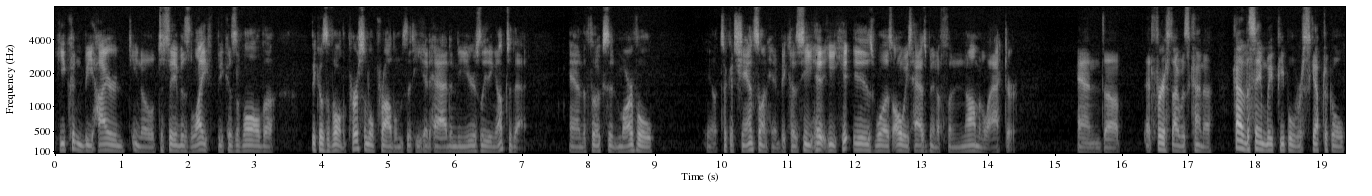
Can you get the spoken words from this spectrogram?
He couldn't be hired, you know, to save his life because of all the because of all the personal problems that he had had in the years leading up to that. And the folks at Marvel, you know, took a chance on him because he hit, he hit, is was always has been a phenomenal actor. And uh, at first, I was kind of kind of the same way people were skeptical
